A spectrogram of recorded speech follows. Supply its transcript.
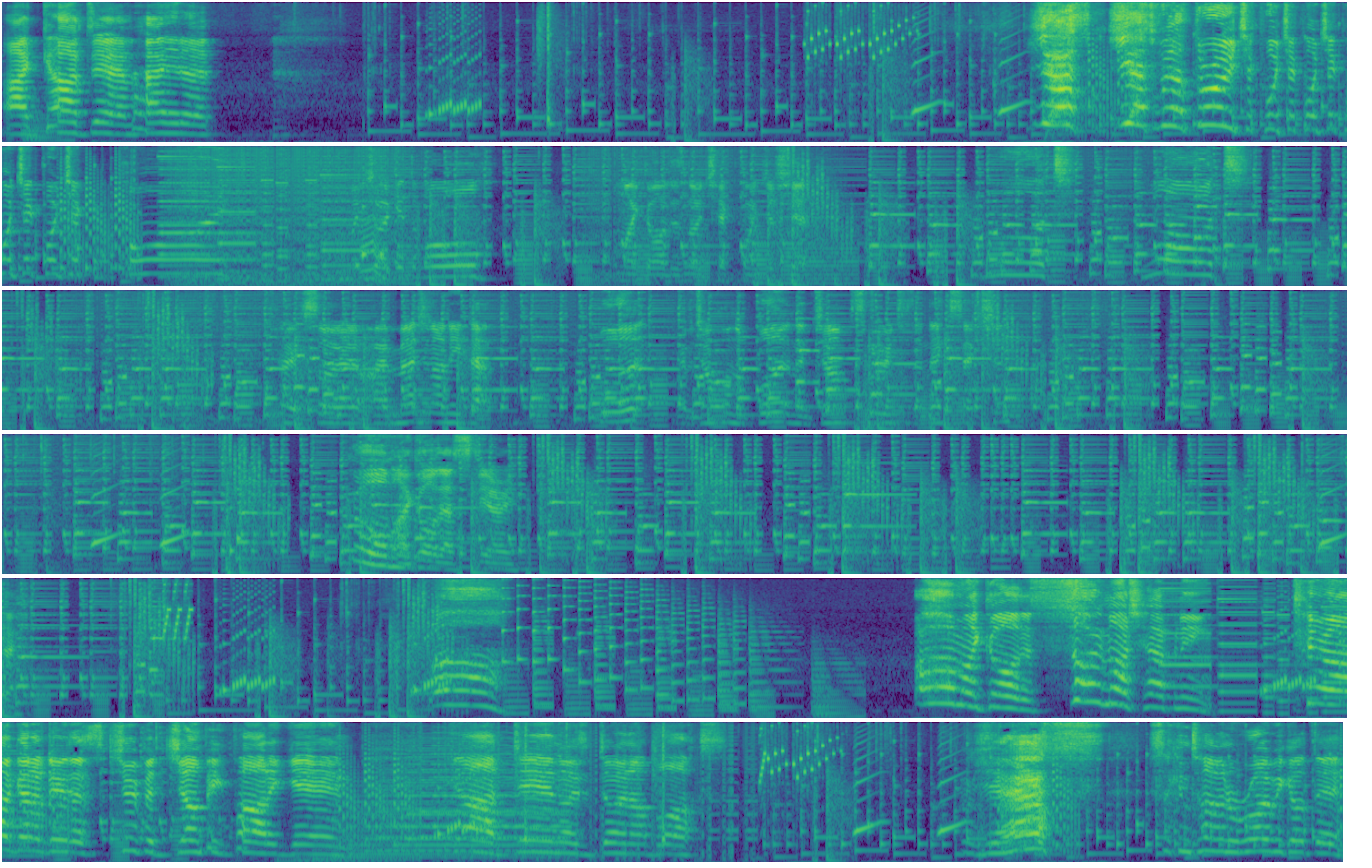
I goddamn hate it. Yes! Yes, we are through! Checkpoint, checkpoint, checkpoint, checkpoint, checkpoint! Make sure I get them all. Oh my god, there's no checkpoint just yet. What? What? Okay, so I imagine I need that bullet. Gotta jump on the bullet and then jump through to the next section. Oh my god, that's scary. God, there's so much happening! They're gonna do the stupid jumping part again! God damn those donut blocks! Yes! Second time in a row we got there!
